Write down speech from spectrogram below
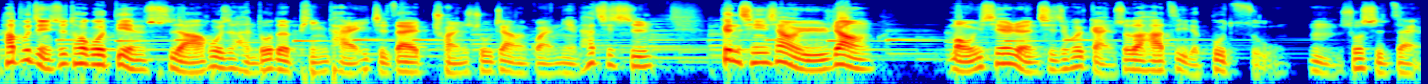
它不仅是透过电视啊，或者是很多的平台一直在传输这样的观念，它其实更倾向于让某一些人其实会感受到他自己的不足。嗯，说实在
